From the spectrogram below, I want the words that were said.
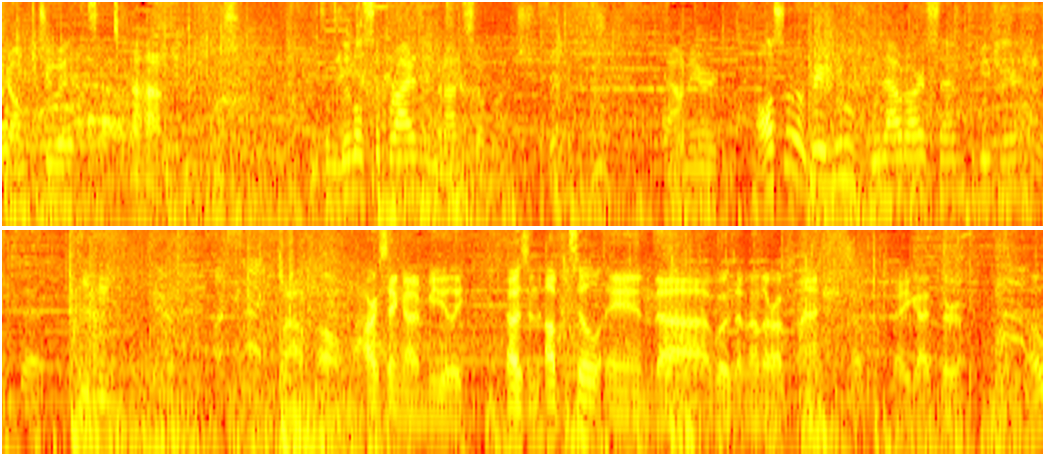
jump to it. So Uh huh. it's a little surprising, but not so much. Down air, also a great move without Arsene, to be fair. Like that. Wow. Oh, wow. Arsene got immediately. That was an up tilt and uh, what was that, another up smash that he got through. Oh,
